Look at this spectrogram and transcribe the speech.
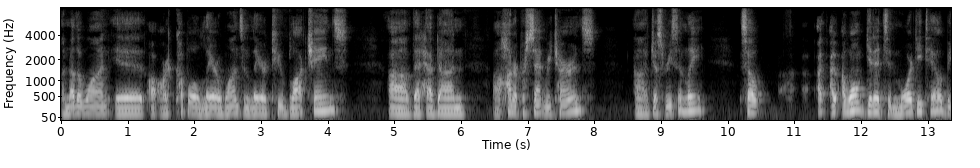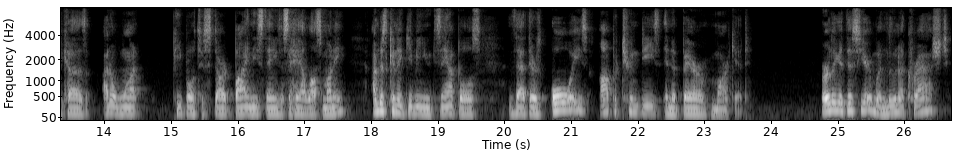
Another one is are, a couple layer ones and layer two blockchains uh, that have done 100% returns uh, just recently. So I, I won't get into more detail because I don't want people to start buying these things and say, hey, I lost money. I'm just going to give you examples that there's always opportunities in a bear market. Earlier this year, when Luna crashed,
